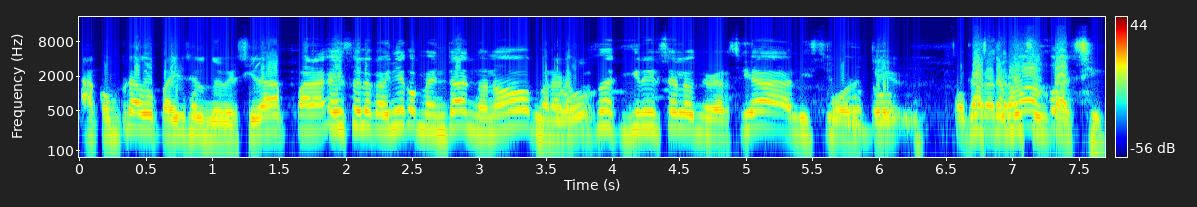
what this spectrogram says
ha comprado para irse a la universidad Para eso es lo que venía comentando, ¿no? Para No. las personas que quieren irse a la universidad, al instituto, porque o para gasta mucho en taxi.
